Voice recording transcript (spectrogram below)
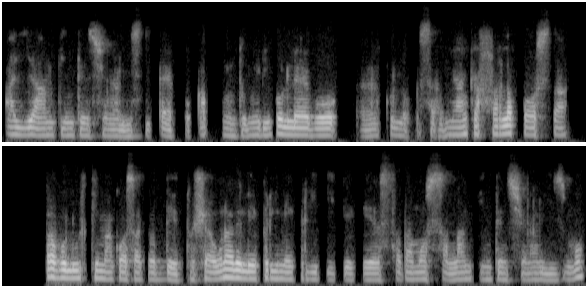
agli anti-intenzionalisti. Ecco, appunto, mi ricollego, eh, quello, neanche a farlo apposta, proprio l'ultima cosa che ho detto, cioè una delle prime critiche che è stata mossa all'anti-intenzionalismo,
